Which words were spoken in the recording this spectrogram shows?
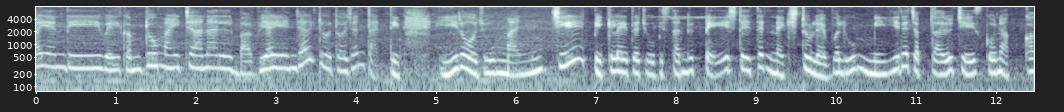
హాయ్ అండి. Welcome to my channel Bhavya angel two thousand thirteen. ఈరోజు మంచి పికిల్ అయితే చూపిస్తాను. టేస్ట్ అయితే నెక్స్ట్ లెవెల్. మీరే చెప్తారు. చేసుకొని అక్క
